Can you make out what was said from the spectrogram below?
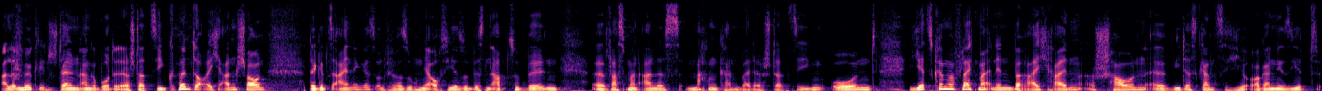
alle möglichen Stellenangebote der Stadt ziehen, könnt ihr euch anschauen. Da gibt es einiges und wir versuchen ja auch hier so ein bisschen abzubilden, äh, was man alles machen kann bei der Stadt Siegen. Und jetzt können wir vielleicht mal in den Bereich reinschauen, äh, wie das Ganze hier organisiert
